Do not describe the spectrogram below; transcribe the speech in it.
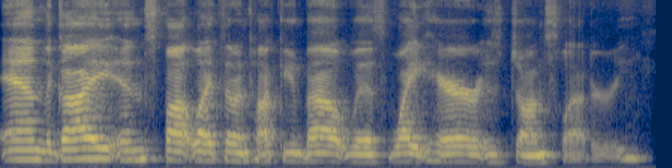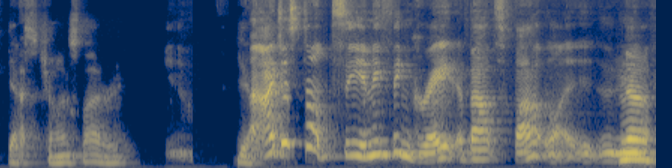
And the guy in Spotlight that I'm talking about with white hair is John Slattery. Yes, John Slattery. Yeah. yeah. I just don't see anything great about Spotlight. I mean, no.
